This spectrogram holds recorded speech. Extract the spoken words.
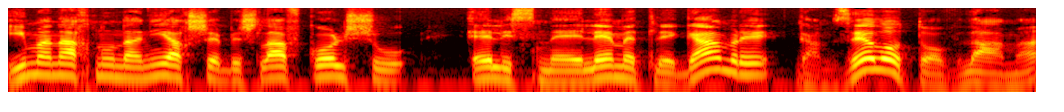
אם אנחנו נניח שבשלב כלשהו אליס נעלמת לגמרי, גם זה לא טוב. למה?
